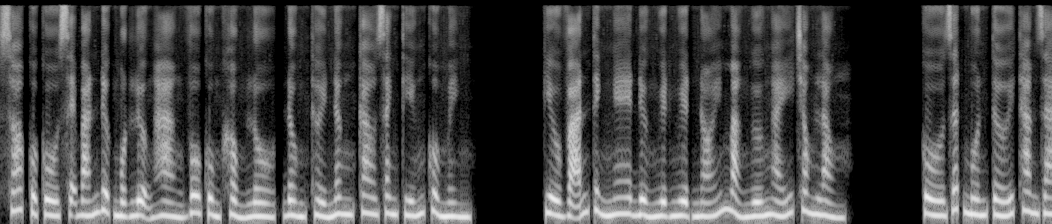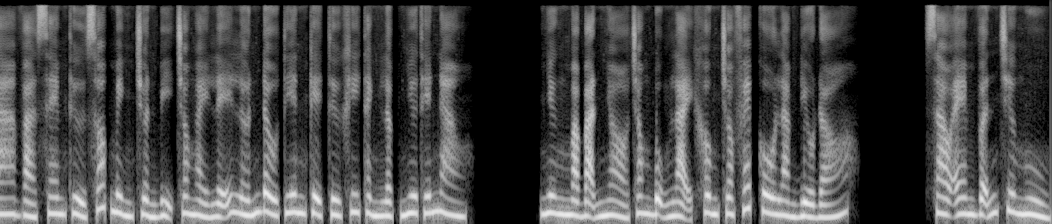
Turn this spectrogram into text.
shop của cô sẽ bán được một lượng hàng vô cùng khổng lồ, đồng thời nâng cao danh tiếng của mình. Kiều Vãn Tình nghe đường Nguyệt Nguyệt nói mà ngứa ngáy trong lòng. Cô rất muốn tới tham gia và xem thử shop mình chuẩn bị cho ngày lễ lớn đầu tiên kể từ khi thành lập như thế nào. Nhưng mà bạn nhỏ trong bụng lại không cho phép cô làm điều đó. Sao em vẫn chưa ngủ?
